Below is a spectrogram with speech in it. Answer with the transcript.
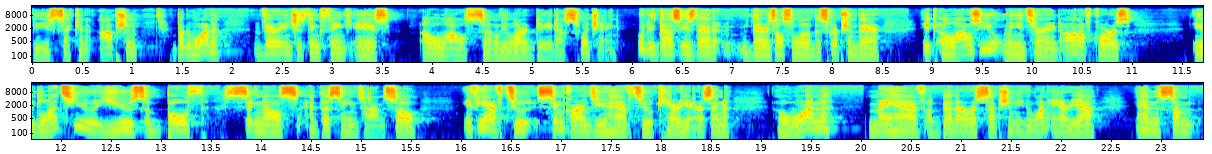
the second option. But one very interesting thing is allow cellular data switching. What it does is that there is also a little description there. It allows you, when you turn it on, of course, it lets you use both signals at the same time. So if you have two SIM cards, you have two carriers and one may have a better reception in one area and some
